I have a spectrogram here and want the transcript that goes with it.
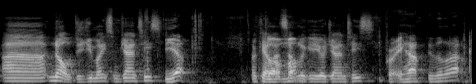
Uh, Noel, did you make some janties? Yep. Okay, Got let's have a look at your janties. Pretty happy with that.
